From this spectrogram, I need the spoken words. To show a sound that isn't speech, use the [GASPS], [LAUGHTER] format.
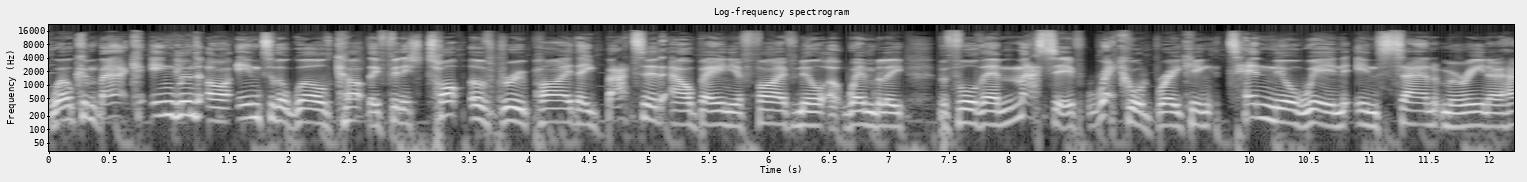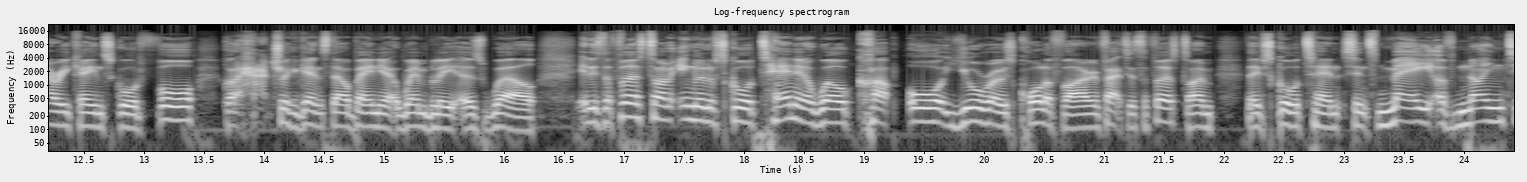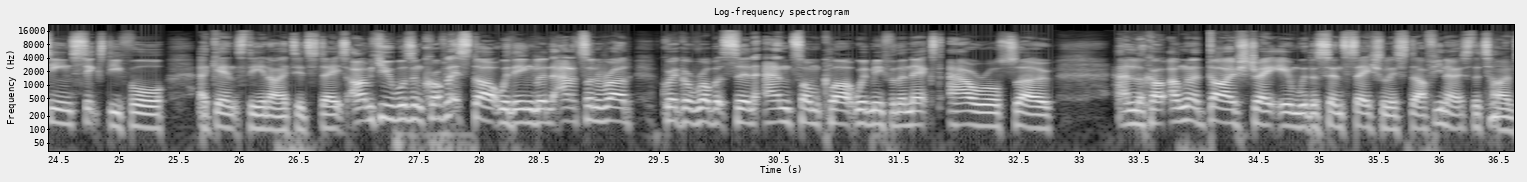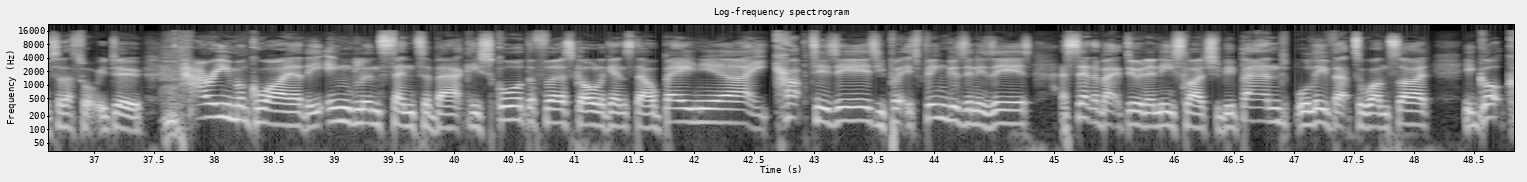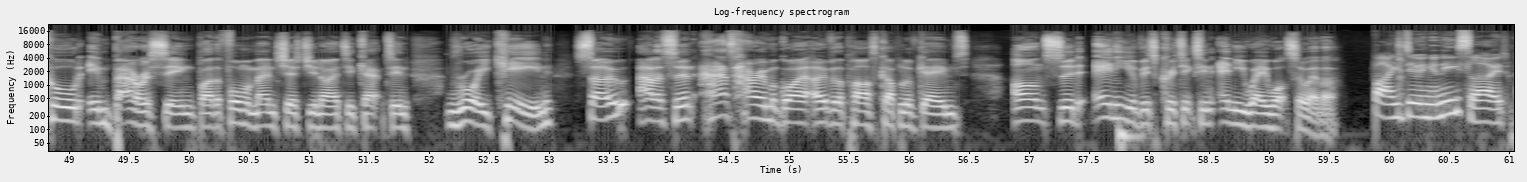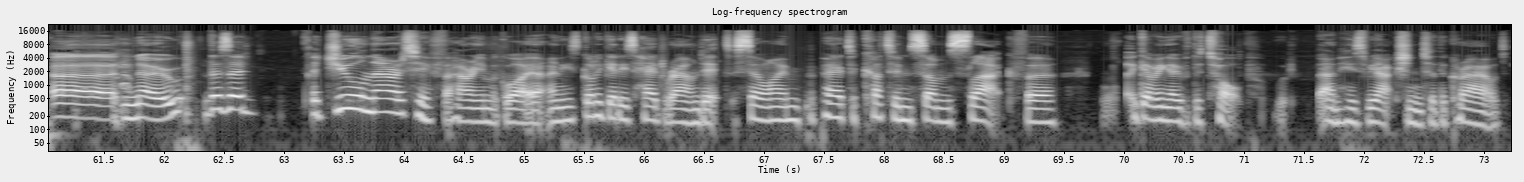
Welcome back. England are into the World Cup. They finished top of Group I. They battered Albania 5 0 at Wembley before their massive, record breaking 10 0 win in San Marino. Harry Kane scored four, got a hat trick against Albania at Wembley as well. It is the first time England have scored 10 in a World Cup or Euros qualifier. In fact, it's the first time they've scored 10 since May of 1964 against the United States. I'm Hugh Woozencroft. Let's start with England. Alyson Rudd, Gregor Robertson and Tom Clarke with me for the next hour or so. And look, I'm going to dive straight in with the sensationalist stuff. You know, it's the time, so that's what we do. Harry Maguire, the England centre back, he scored the first goal against Albania. He cupped his ears, he put his fingers in his ears. A centre back doing a knee slide should be banned. We'll leave that to one side. He got called embarrassing by the former Manchester United captain, Roy Keane. So, Alyson, has Harry Maguire over the past couple of games answered any of his critics in any way whatsoever? By doing an e slide. Uh, no, there's a a dual narrative for Harry Maguire, and he's got to get his head round it. So I'm prepared to cut him some slack for going over the top and his reaction to the crowd.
